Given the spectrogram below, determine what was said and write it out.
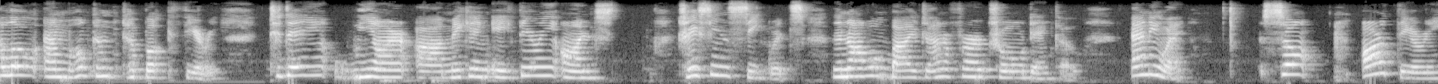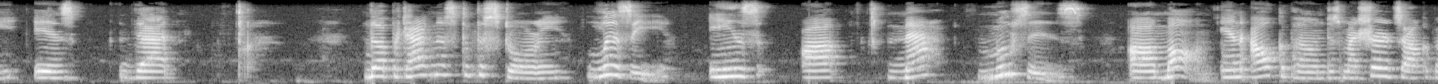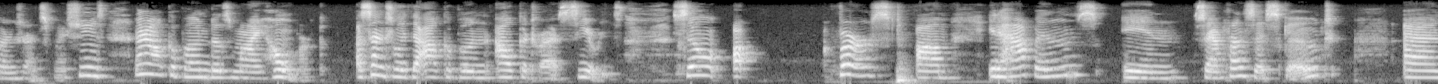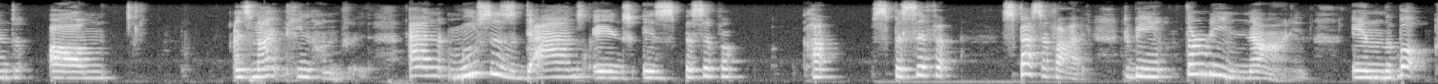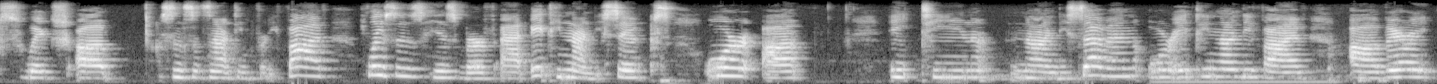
Hello and welcome to Book Theory. Today we are uh, making a theory on Chasing Secrets, the novel by Gennifer Choldenko. Anyway, so our theory is that the protagonist of the story, Lizzie, is uh, Moose's uh, mom. And Al Capone does my shirts, Al Capone shines my shoes, and Al Capone does my homework. Essentially, the Al Capone Alcatraz series. So, uh, first, um, it happens in San Francisco, and um, it's 1900. And Moose's dad's age is specific, specific specified to be 39 in the books, which, uh, since it's 1935, places his birth at 1896 or uh, 1897 or 1895, uh, very,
